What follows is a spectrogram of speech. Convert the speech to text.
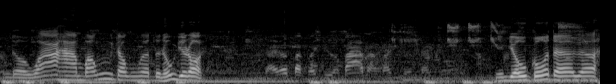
Thành đồ quá ham bóng trong ờ, tình huống vừa rồi nhiệm vụ của ờ, Peter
